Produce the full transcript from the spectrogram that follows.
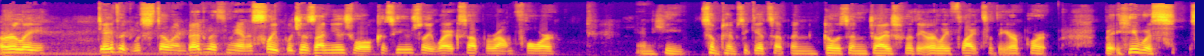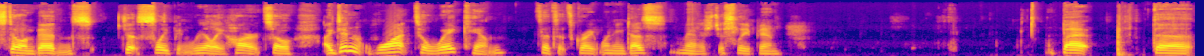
early, David was still in bed with me and asleep, which is unusual because he usually wakes up around four. And he sometimes he gets up and goes and drives for the early flights at the airport. But he was still in bed and just sleeping really hard. So I didn't want to wake him since it's great when he does manage to sleep in. But the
